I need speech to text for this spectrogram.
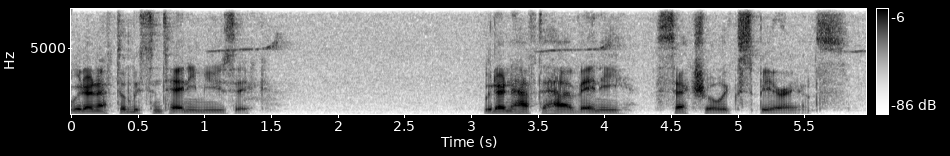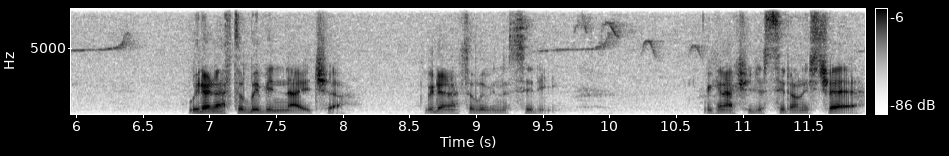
We don't have to listen to any music. We don't have to have any sexual experience. We don't have to live in nature. We don't have to live in the city. We can actually just sit on this chair.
